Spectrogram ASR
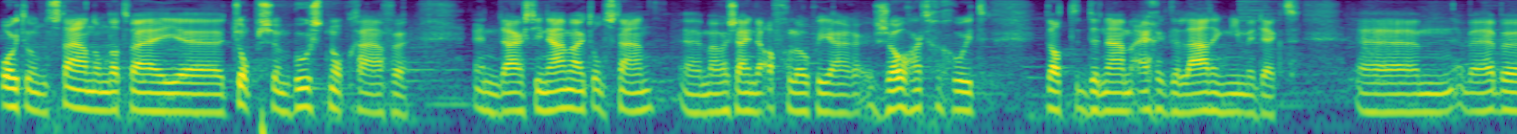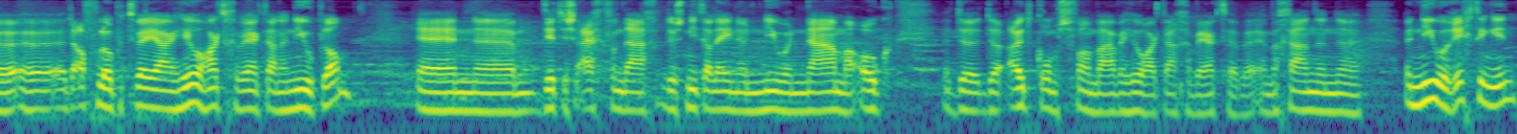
ooit ontstaan omdat wij uh, Jobs een boostknop gaven. En daar is die naam uit ontstaan. Uh, maar we zijn de afgelopen jaren zo hard gegroeid dat de naam eigenlijk de lading niet meer dekt. Uh, we hebben uh, de afgelopen twee jaar heel hard gewerkt aan een nieuw plan. En uh, dit is eigenlijk vandaag dus niet alleen een nieuwe naam, maar ook de, de uitkomst van waar we heel hard aan gewerkt hebben. En we gaan een, uh, een nieuwe richting in.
